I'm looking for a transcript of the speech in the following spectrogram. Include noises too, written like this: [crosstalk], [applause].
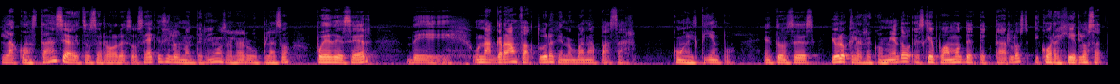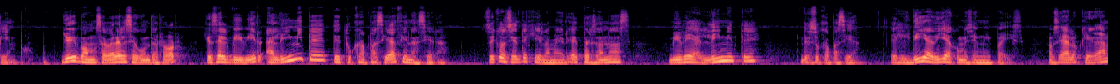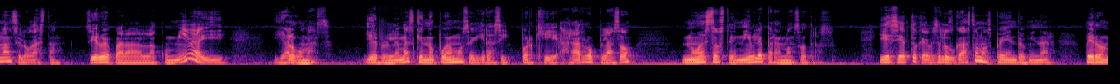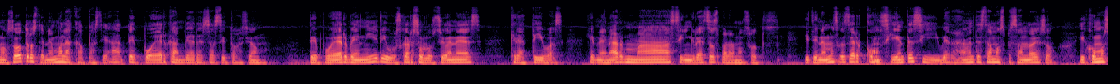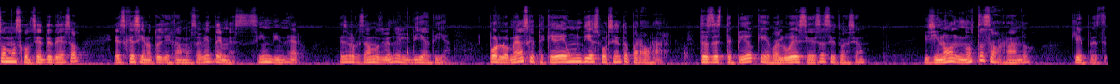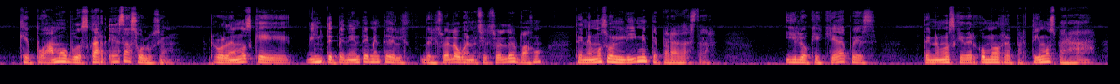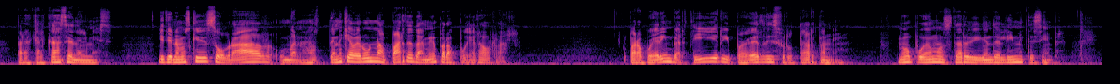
la constancia de estos errores, o sea que si los mantenemos a largo plazo, puede ser de una gran factura que nos van a pasar con el tiempo. Entonces, yo lo que les recomiendo es que podamos detectarlos y corregirlos a tiempo. Y hoy vamos a ver el segundo error, que es el vivir al límite de tu capacidad financiera. Soy consciente que la mayoría de personas vive al límite de su capacidad. El día a día, como dice en mi país. O sea, lo que ganan se lo gastan. Sirve para la comida y, y algo más. Y el problema es que no podemos seguir así, porque a largo plazo no es sostenible para nosotros. Y es cierto que a veces los gastos nos pueden dominar, pero nosotros tenemos la capacidad de poder cambiar esa situación, de poder venir y buscar soluciones creativas, generar más ingresos para nosotros. Y tenemos que ser conscientes si verdaderamente estamos pasando eso. ¿Y cómo somos conscientes de eso? Es que si nosotros llegamos a fin de mes sin dinero, es porque estamos viviendo el día a día. Por lo menos que te quede un 10% para ahorrar. Entonces te pido que evalúes esa situación. Y si no, no estás ahorrando, que, pues, que podamos buscar esa solución. Recordemos que independientemente del, del sueldo, bueno, si el sueldo es bajo, tenemos un límite para gastar. Y lo que queda, pues, tenemos que ver cómo lo repartimos para, para que alcance en el mes. Y tenemos que sobrar, bueno, tiene que haber una parte también para poder ahorrar. Para poder invertir y poder disfrutar también. No podemos estar viviendo el límite siempre.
